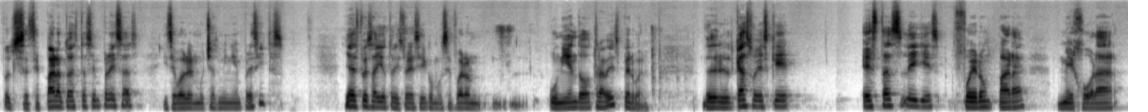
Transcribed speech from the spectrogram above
pues, se separan todas estas empresas y se vuelven muchas mini empresitas. Ya después hay otra historia así como se fueron uniendo otra vez, pero bueno. El caso es que estas leyes fueron para mejorar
